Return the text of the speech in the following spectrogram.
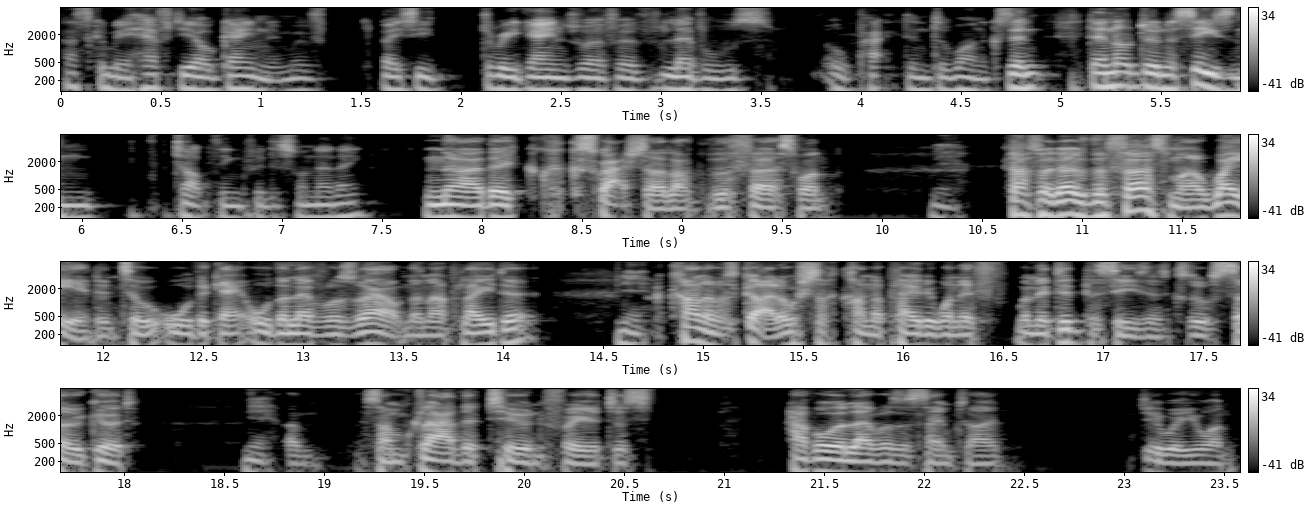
that's gonna be a hefty old game then, with basically three games worth of levels all packed into one. Because then they're not doing a season type thing for this one, are they? No, they scratched that after the first one. Yeah. That's why that was the first one. I waited until all the game, all the levels were out, and then I played it. Yeah. I kind of was good. I wish I kind of played it when they when they did the seasons because it was so good. Yeah. Um, so I'm glad the two and three are just have all the levels at the same time. Do what you want.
